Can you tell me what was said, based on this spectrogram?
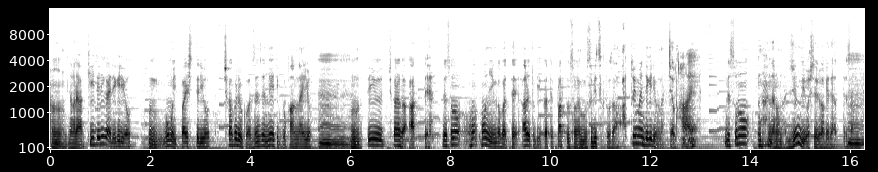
うん、だから聞いて理解できるよ、うん、語もいっぱい知ってるよ。知覚力は全然ネイティブと変わんないよ、うん。うん、っていう力があって。でその本本人がこうやってある時こうやってパッとそれが結びつくとさあっという間にできるようになっちゃうっていうね、はい。でそのなんだろうな準備をしてるわけであってさ、うん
